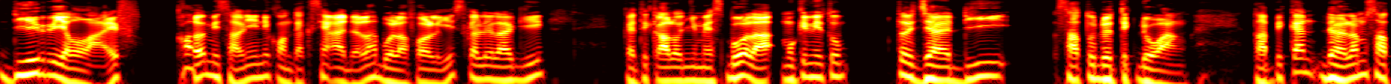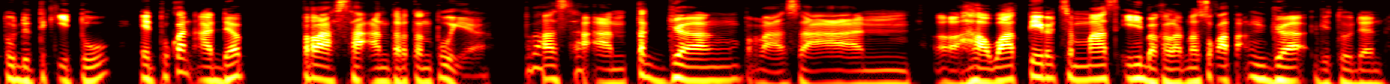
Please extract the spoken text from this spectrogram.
di real life, kalau misalnya ini konteksnya adalah bola voli, sekali lagi, ketika lo nyemes bola, mungkin itu terjadi satu detik doang. Tapi kan dalam satu detik itu, itu kan ada perasaan tertentu ya. Perasaan tegang, perasaan uh, khawatir, cemas, ini bakalan masuk apa enggak gitu. Dan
